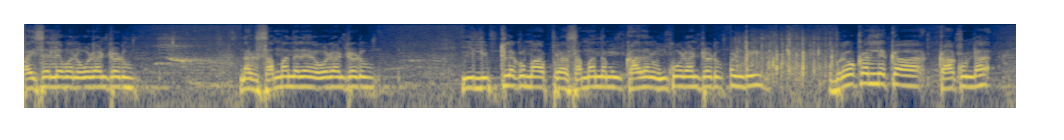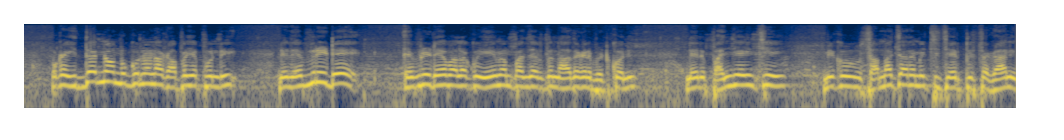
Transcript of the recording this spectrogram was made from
పైసలు లేవని ఓడంటాడు నాకు సంబంధం లేని ఓడంటాడు ఈ లిఫ్ట్లకు మా సంబంధం కాదని ఇంకోడు అంటాడు? అండి బ్రోకర్ లెక్క కాకుండా ఒక ఇద్దరినో ముగ్గురునో నాకు అప్పచెప్పండి. నేను ఎవ్రీ డే ఎవ్రీ డే వాళ్ళకు ఏమేమి పని జరుగుతుందో నా దగ్గర పెట్టుకొని నేను పని చేయించి మీకు సమాచారం ఇచ్చి చేర్పిస్తా. కానీ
